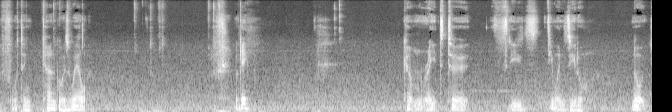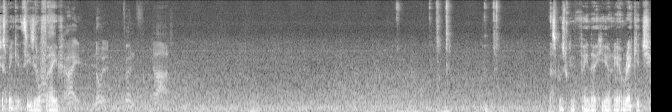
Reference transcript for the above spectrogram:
floating cargo as well. Okay. Come right to 3, 310. No, just make it 305. 3, 0, 5 Grad. I suppose we can find out here. Yeah, wreckage.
